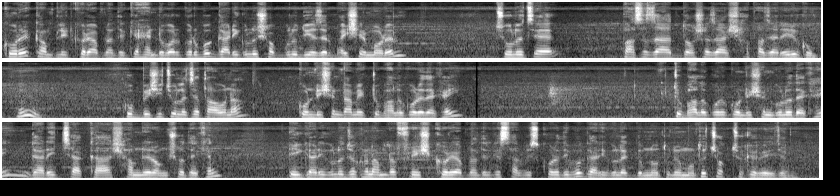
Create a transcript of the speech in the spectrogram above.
করে কমপ্লিট করে আপনাদেরকে হ্যান্ড ওভার করব। গাড়িগুলো সবগুলো দুই হাজার বাইশের মডেল চলেছে পাঁচ হাজার, দশ হাজার, সাত হাজার, এরকম, হুম? খুব বেশি চলেছে তাও না। কন্ডিশনটা আমি একটু ভালো করে দেখাই। একটু ভালো করে কন্ডিশনগুলো দেখাই। গাড়ির চাকা, সামনের অংশ দেখেন। এই গাড়িগুলো যখন আমরা ফ্রেশ করে আপনাদেরকে সার্ভিস করে দিব, গাড়িগুলো একদম নতুনের মতো চকচকে হয়ে যাবে।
